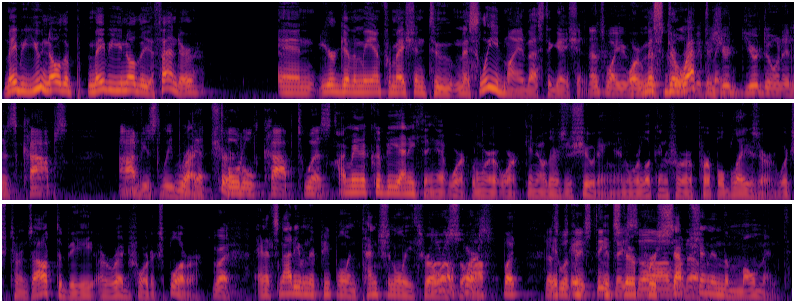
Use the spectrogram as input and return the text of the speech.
maybe you know the maybe you know the offender and you're giving me information to mislead my investigation That's why you're or is cool, misdirect because me you're you're doing it as cops, obviously with Right, that sure. total cop twist. I mean, it could be anything at work. When we're at work, you know, there's a shooting, and we're looking for a purple blazer, which turns out to be a red Ford Explorer. Right. And it's not even that people intentionally throw No, no, us of off, but That's it- what they it's, think it's they their saw, perception whatever. in the moment.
